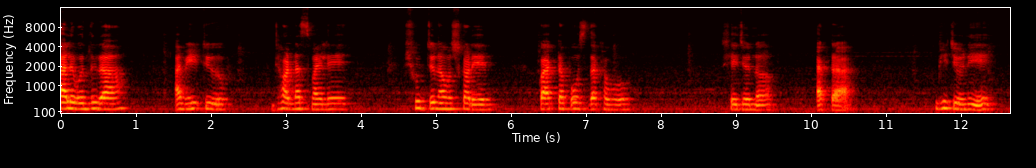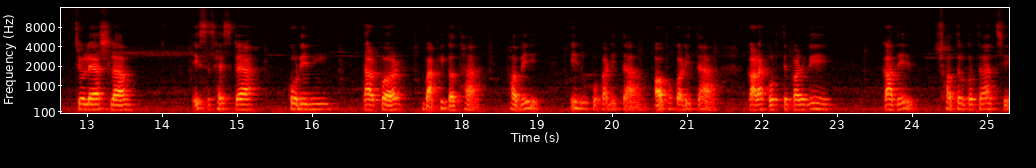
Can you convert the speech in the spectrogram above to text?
হ্যালো বন্ধুরা, আমি ইউটিউব, ঝর্ণা স্মাইলে সূর্য নমস্কারের কয়েকটা পোস্ট দেখাবো। সেই জন্য একটা ভিডিও নিয়ে চলে আসলাম। এক্সারসাইজটা করে নিই তারপর বাকি কথা হবে। এর উপকারিতা, অপকারিতা, কারা করতে পারবে, কাদের সতর্কতা আছে,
